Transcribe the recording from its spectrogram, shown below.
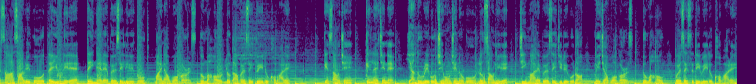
အစားအစာတွေကိုတည်ယူနေတဲ့တင်းငယ်တဲ့ပွဲစိတ်လေးတွေကို minor walkers သို့မဟုတ်လုံသားပွဲစိတ်တွေလို့ခေါ်ပါတယ်။ကင်းဆောင်ခြင်းကင်းလဲခြင်းနဲ့ ရန်သူတွေကိုချိန်မုံခြင်းတို့ကိုလှုပ်ဆောင်နေတဲ့ကြီးမားတဲ့ပွဲစိတ်ကြီးတွေကိုတော့ major walkers သို့မဟုတ်ပွဲစိတ်စစ်တီတွေလို့ခေါ်ပါတယ်။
